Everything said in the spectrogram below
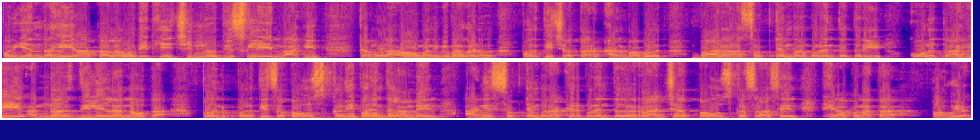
पण यंदाही या कालावधीत ही चिन्ह दिसली नाहीत. त्यामुळे हवामान विभागानं परतीच्या तारखांबाबत बारा सप्टेंबर पर्यंत तरी कोणताही अंदाज दिलेला नव्हता. पण परतीचा पाऊस कधीपर्यंत लांबेल आणि सप्टेंबर अखेरपर्यंत राज्यात पाऊस कसा असेल हे आपण आता पाहूयात.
